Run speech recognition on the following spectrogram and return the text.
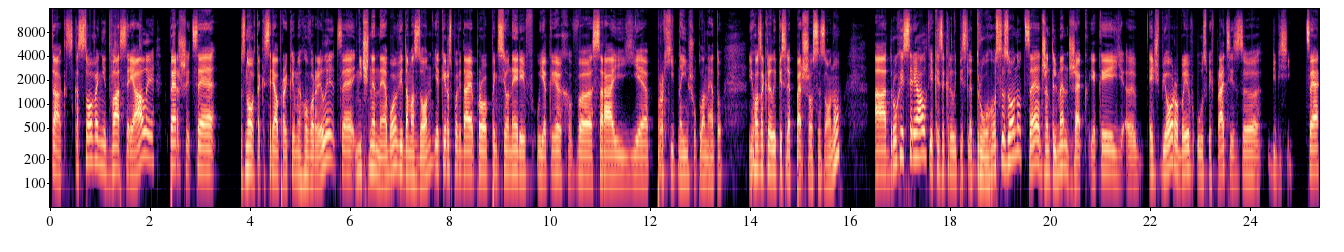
Так, скасовані два серіали. Перший це знов таки серіал, про який ми говорили. Це Нічне небо від Амазон, який розповідає про пенсіонерів, у яких в Сараї є прохід на іншу планету. Його закрили після першого сезону. А другий серіал, який закрили після другого сезону, це Джентльмен Джек, який HBO робив у співпраці з BBC. Це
